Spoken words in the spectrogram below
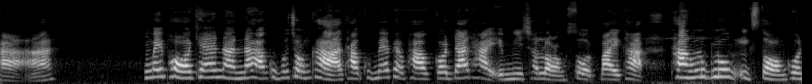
ค่ะ ไม่พอแค่นั้นนะคะ คุณผู้ชมค่ะทางคุณแม่แพรพาวก็ได้ถ่าย MV ฉลองโสดไปค่ะทางลูกๆอีก 2 คน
